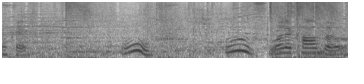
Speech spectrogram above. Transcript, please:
Okay. Ooh. Oof, what a combo.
